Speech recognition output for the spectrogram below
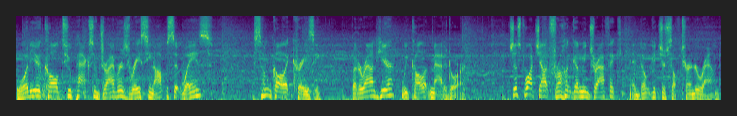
What do you call two packs of drivers racing opposite ways? Some call it crazy, but around here we call it Matador. Just watch out for oncoming traffic and don't get yourself turned around.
